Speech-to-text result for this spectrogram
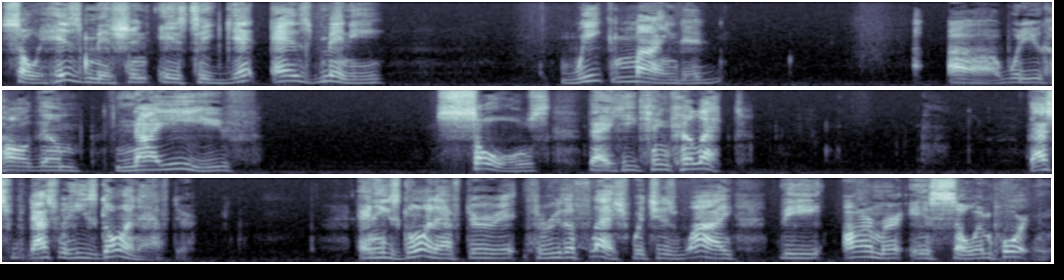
So his mission is to get as many weak minded, uh, what do you call them? Naive souls that he can collect. That's, that's what he's going after. And he's going after it through the flesh, which is why the armor is so important.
